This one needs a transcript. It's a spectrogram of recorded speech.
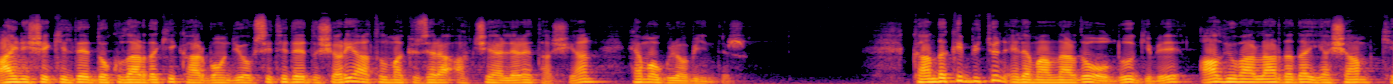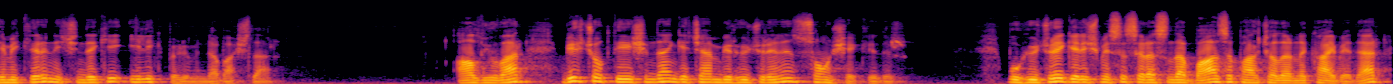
Aynı şekilde dokulardaki karbondioksiti de dışarıya atılmak üzere akciğerlere taşıyan hemoglobindir. Kandaki bütün elemanlarda olduğu gibi al yuvarlarda da yaşam kemiklerin içindeki ilik bölümünde başlar. Al yuvar birçok değişimden geçen bir hücrenin son şeklidir. Bu hücre gelişmesi sırasında bazı parçalarını kaybeder,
